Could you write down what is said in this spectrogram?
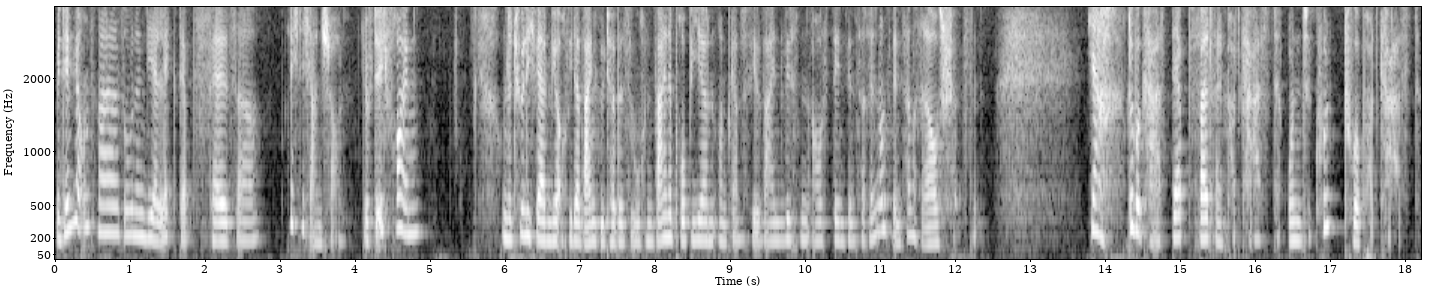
mit dem wir uns mal so einen Dialekt der Pfälzer richtig anschauen. Dürfte ich freuen. Und natürlich werden wir auch wieder Weingüter besuchen, Weine probieren und ganz viel Weinwissen aus den Winzerinnen und Winzern rausschöpfen. Ja, Dubbecast, der Pfalzwein-Podcast und Kulturpodcast.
